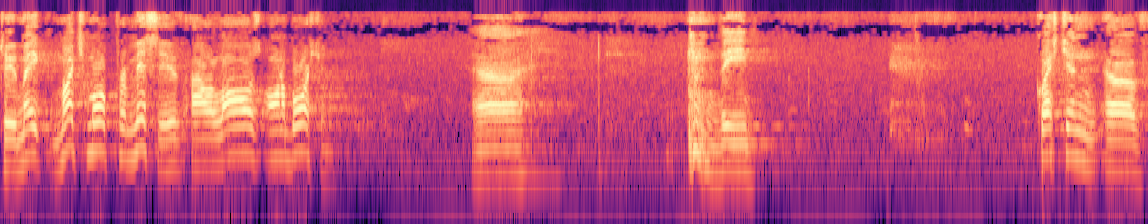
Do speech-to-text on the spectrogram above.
to make much more permissive our laws on abortion. Uh, the question of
